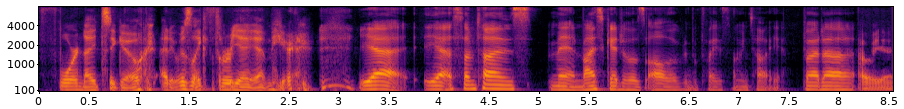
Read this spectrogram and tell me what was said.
four nights ago and it was like 3 a.m. here. Yeah, yeah. Sometimes, man, my schedule is all over the place. Let me tell you. But uh, oh yeah.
